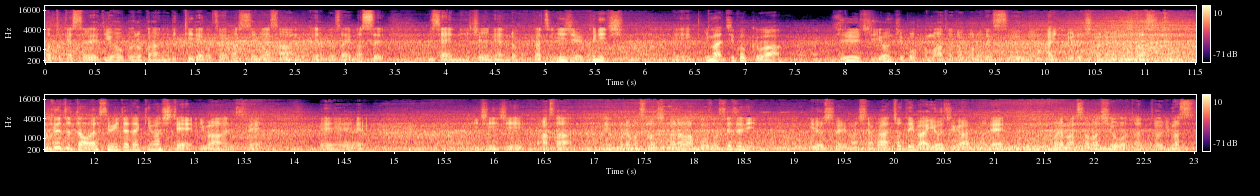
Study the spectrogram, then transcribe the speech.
ポッドキャストレディオブロガーのリッキーでございます。皆さんおはようございます。2020年6月29日、えー、今時刻は10時45分回ったところです。はい、よろしくお願いいたします。今日ちょっとお休みいただきまして、今はですね、えー、一日朝、えー、これまさ橋からは放送せずに移動しておりましたがちょっと今用事があるのでこれ松山市を渡っております、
